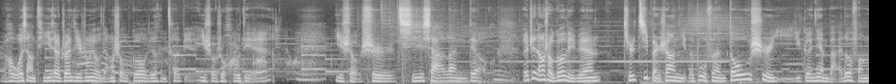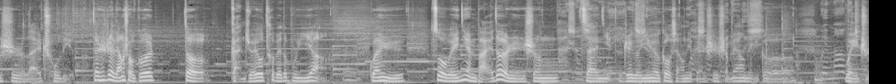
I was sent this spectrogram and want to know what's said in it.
然后我想提一下，专辑中有两首歌，我觉得很特别，一首是《蝴蝶》，一首是《七下烂调》。而这两首歌里边。其实基本上你的部分都是以一个念白的方式来处理的，但是这两首歌的感觉又特别的不一样。嗯，关于作为念白的人生，在你的这个音乐构想里边是什么样的一个位置？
